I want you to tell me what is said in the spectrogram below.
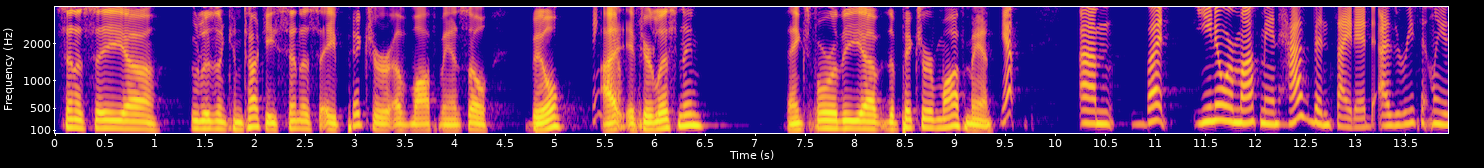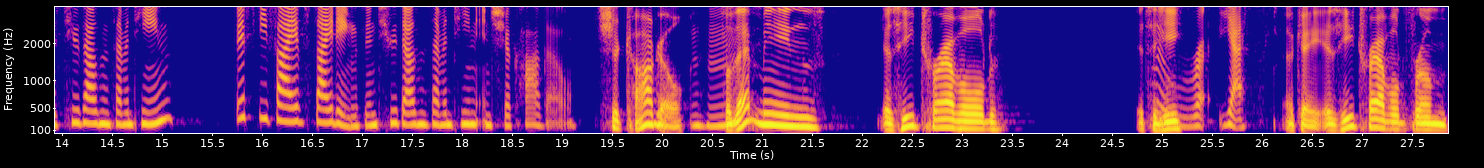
sent us a, uh, who lives in Kentucky, sent us a picture of Mothman. So, Bill, I, if you're listening, thanks for the uh, the picture of Mothman. Yep. Um, but you know where Mothman has been sighted as recently as 2017? 55 sightings in 2017 in Chicago. Chicago. Mm-hmm. So that means, as he traveled, it's a he. Yes. Okay, as he traveled from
